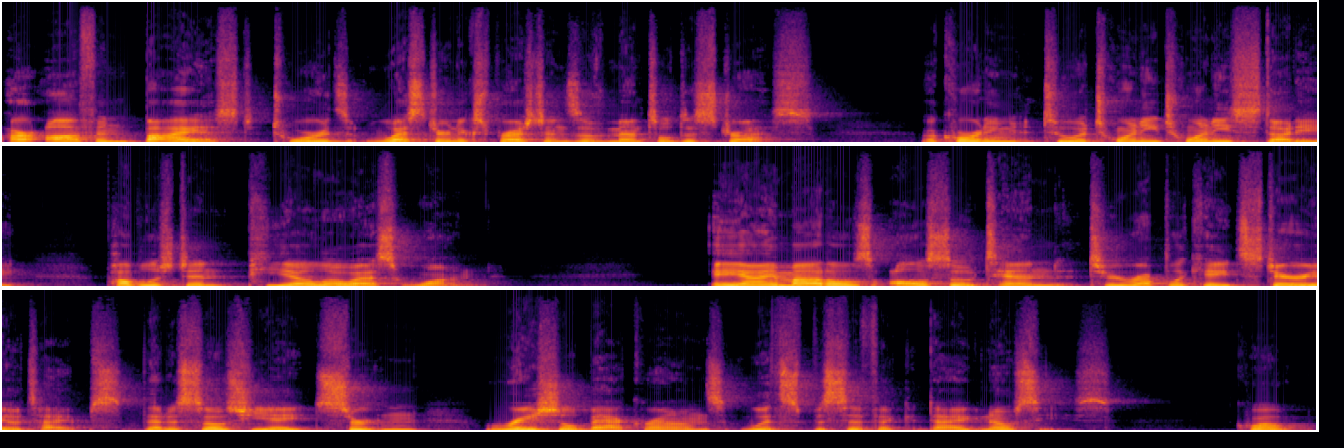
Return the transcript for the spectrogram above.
are often biased towards Western expressions of mental distress, according to a 2020 study published in PLOS 1. AI models also tend to replicate stereotypes that associate certain racial backgrounds with specific diagnoses. Quote,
